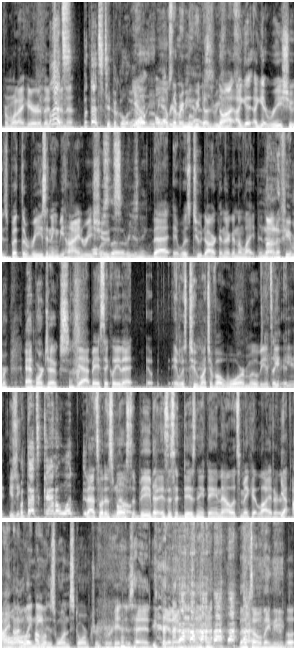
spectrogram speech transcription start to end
From what I hear, they're Well, trying that's, to. but that's typical of Yeah, every movie. almost every movie has- does No, reshoots. I, I get I get reshoots, but the reasoning behind reshoots. What reshoots was the reasoning? that it was too dark and they're gonna lighten it Not up. enough humor. Add more jokes. Yeah, basically that it, it was too much of a war movie. It's like You, you, you see, But that's kind of what. It, that's what it's supposed No, to be. But that- is this a Disney thing now? Let's make it lighter. yeah, I, all I'm all a, they need I'm a- is one stormtrooper hitting his head. You know, that's all they need. uh,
